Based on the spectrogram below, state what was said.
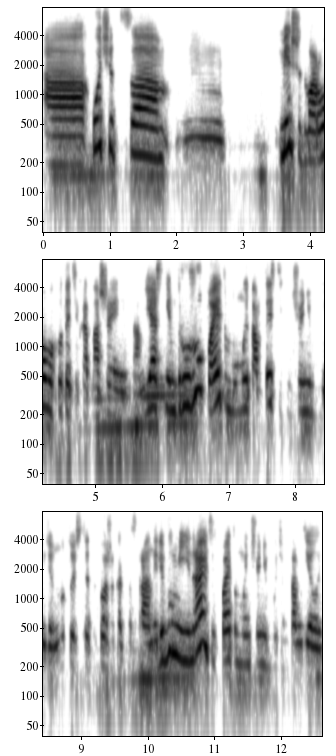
А, хочется меньше дворовых вот этих отношений. Там, я с ним дружу, поэтому мы там тестить ничего не будем. Ну, то есть это тоже как-то странно. Или вы мне не нравитесь, поэтому мы ничего не будем там делать.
